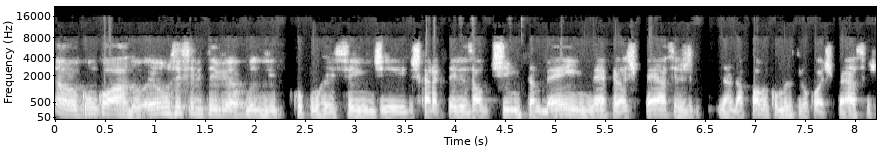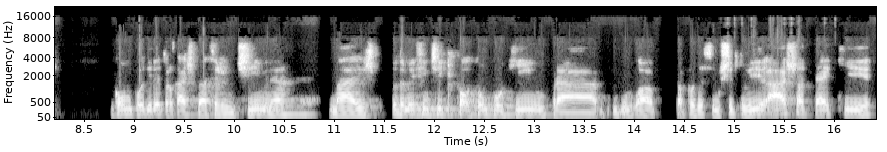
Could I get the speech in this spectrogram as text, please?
Não, eu concordo. Eu não sei se ele teve ele ficou com receio de descaracterizar o time também, né, pelas peças, né, da forma como ele trocou as peças, como poderia trocar as peças no time, né? Mas eu também senti que faltou um pouquinho para poder substituir. Acho até que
